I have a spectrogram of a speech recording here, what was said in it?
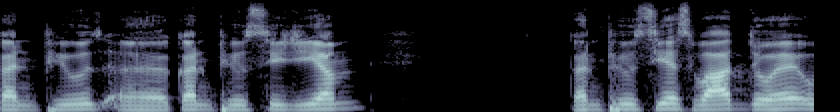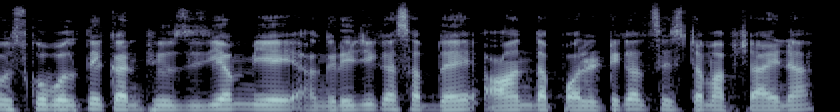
confuse Confucianism कन्फ्यूसियसवाद जो है, उसको बोलते हैं कन्फ्यूजियम ये अंग्रेज़ी का शब्द है। On the political system of China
